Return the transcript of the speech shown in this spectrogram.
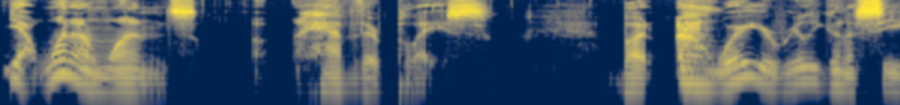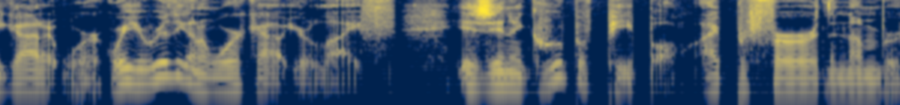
yeah, one on ones have their place. But where you're really going to see God at work, where you're really going to work out your life, is in a group of people. I prefer the number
